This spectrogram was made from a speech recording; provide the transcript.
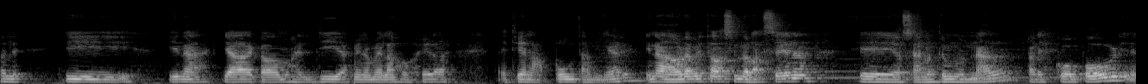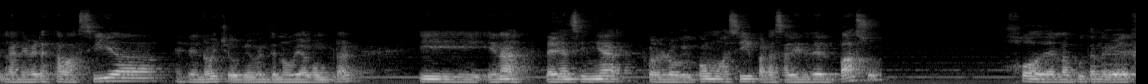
¿vale? Y, y nada, ya acabamos el día, mírame las ojeras, estoy en la puta mierda. Y nada, ahora me estaba haciendo la cena, eh, o sea, no tengo nada, parezco pobre, la nevera está vacía, es de noche, obviamente no voy a comprar. Y, y nada, le voy a enseñar por lo que como así para salir del paso. Joder, la puta nevera.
